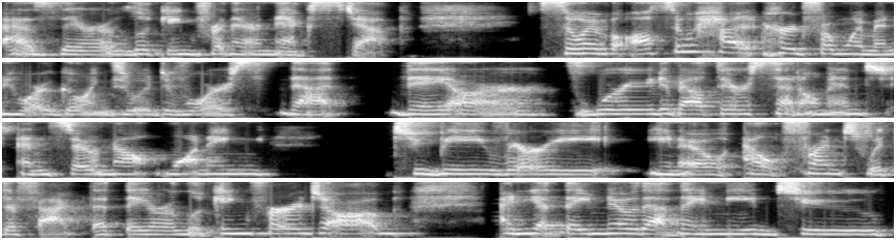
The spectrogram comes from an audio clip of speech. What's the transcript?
as they're looking for their next step. So I've also had, heard from women who are going through a divorce that they are worried about their settlement and so not wanting to be very, you know, out front with the fact that they are looking for a job and yet they know that they need to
